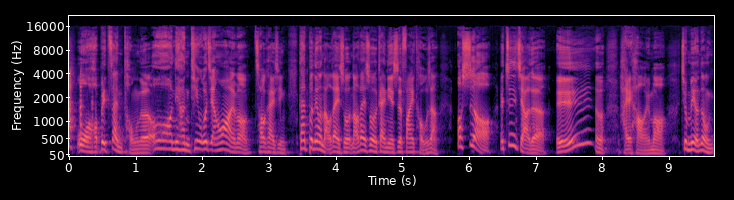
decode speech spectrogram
哇，好被赞同了。哦，你很听我讲话，有没有？超开心。但不能用脑袋说，脑袋说的概念是放在头上。哦，是哦，哎，真的假的？哎，嗯，还好，有没有？就没有那种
